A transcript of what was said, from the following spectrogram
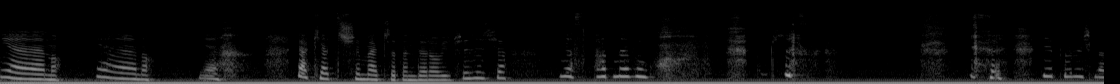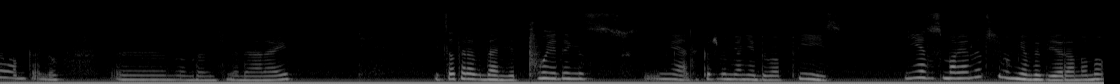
nie no, nie no, nie, jak ja trzy mecze będę robić, przecież ja, ja spadnę w ogóle, nie, nie pomyślałam tego. Yy, dobra, lecimy dalej. I co teraz będzie? Pojedynek z... Nie, tylko żebym ja nie była, please. Jezus Maria, dlaczego mnie wybiera? No, no...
